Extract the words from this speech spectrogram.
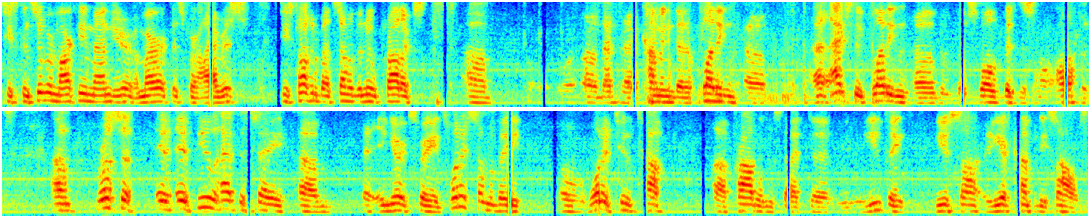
She's Consumer Marketing Manager Americas for Iris she's talking about some of the new products um, uh, that are coming that are flooding, uh, actually flooding uh, the, the, small business office. Um, Rosa, if, if, you had to say, um, in your experience, what are some of the uh, one or two top uh, problems that uh, you think you saw your company solves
